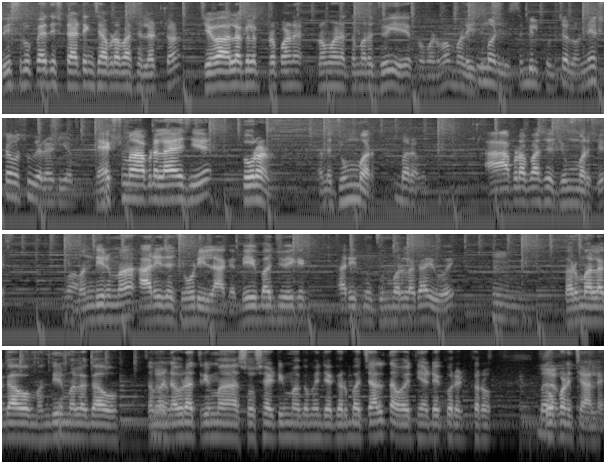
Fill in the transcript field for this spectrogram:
વીસ રૂપિયાથી સ્ટાર્ટિંગ છે આપણા પાસે લટકણ. જેવા અલગ અલગ પ્રમાણે પ્રમાણે તમારે જોઈએ એ પ્રમાણમાં મળી જશે. મળી જશે બિલકુલ. ચલો નેક્સ્ટ હવે શું વેરાયટી આપે? નેક્સ્ટમાં આપણે લાવીએ છીએ તોરણ અને ઝુમ્મર. બરાબર. આ આપણા પાસે ઝુમ્મર છે. મંદિરમાં આ રીતે જોડી લાગે. બે બાજુ એક એક આ રીતનું ઝુમ્મર લગાવ્યું હોય. હમ. ઘરમાં લગાવો મંદિરમાં લગાવો. તમે. નવરાત્રીમાં સોસાયટીમાં ગમે ત્યાં ગરબા ચાલતા હોય ત્યાં ડેકોરેટ કરો. તો પણ ચાલે.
